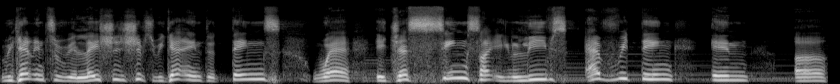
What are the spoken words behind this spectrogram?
we get into relationships, we get into things where it just seems like it leaves everything in a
